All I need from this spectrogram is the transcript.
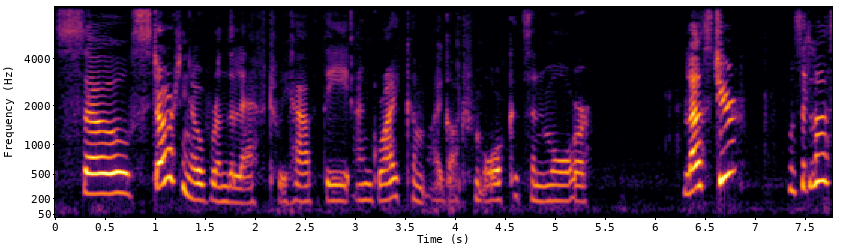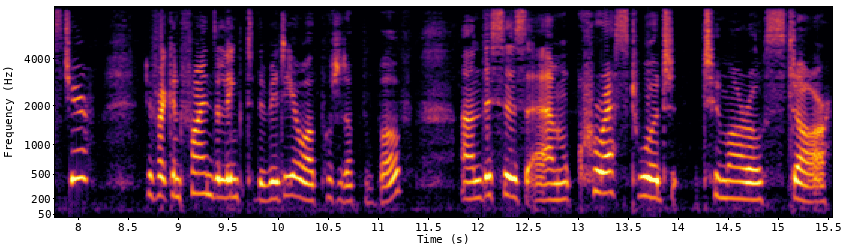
So starting over on the left we have the Angræcum I got from Orchids and More last year was it last year? If I can find the link to the video, I'll put it up above. And this is um, Crestwood Tomorrow Star.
